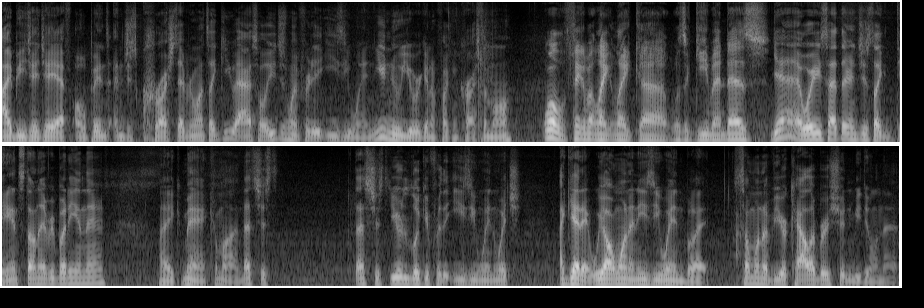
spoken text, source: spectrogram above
IBJJF opens and just crushed everyone. It's like you asshole, you just went for the easy win. You knew you were gonna fucking crush them all. Well, think about like like uh was it Gui Mendes? Yeah, where he sat there and just like danced on everybody in there. Like, man, come on. That's just that's just you're looking for the easy win, which I get it. We all want an easy win, but someone of your caliber shouldn't be doing that.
